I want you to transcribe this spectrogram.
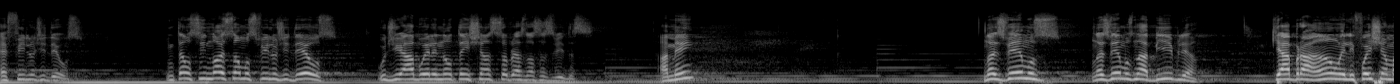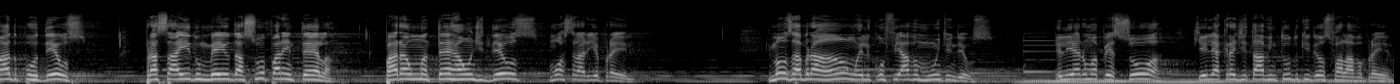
é filho de Deus. Então, se nós somos filhos de Deus, o diabo ele não tem chance sobre as nossas vidas. Amém? Nós vemos, nós vemos na Bíblia que Abraão, ele foi chamado por Deus para sair do meio da sua parentela para uma terra onde Deus mostraria para ele. Irmãos, Abraão, ele confiava muito em Deus. Ele era uma pessoa que ele acreditava em tudo que Deus falava para ele.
